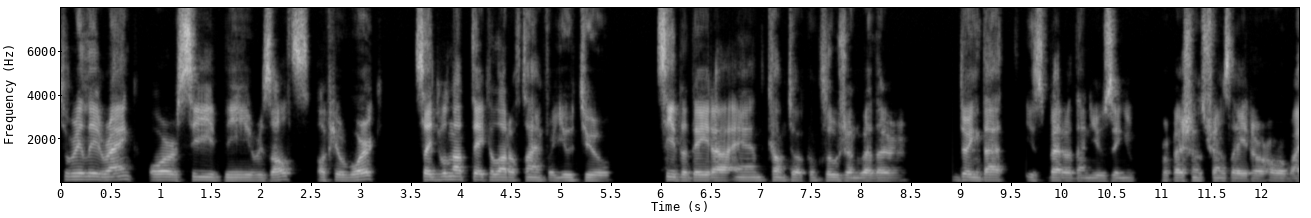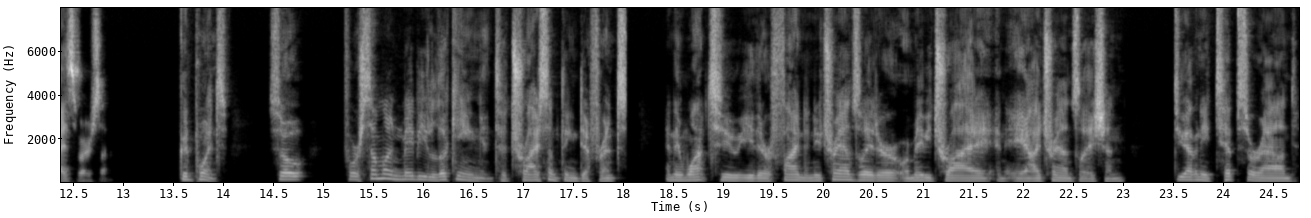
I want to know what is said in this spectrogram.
to really rank or see the results of your work. So it will not take a lot of time for you to see the data and come to a conclusion whether doing that is better than using a professional translator or vice versa. Good points. So for someone maybe looking to try something different and they want to either find a new translator or maybe try an AI translation, do you have any tips around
